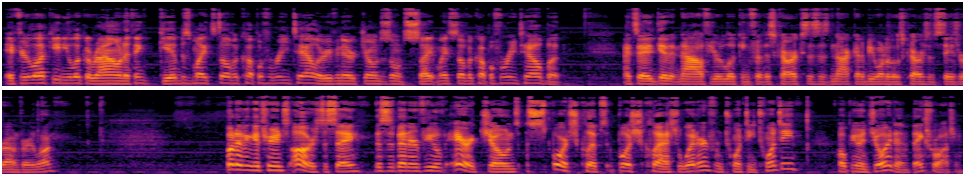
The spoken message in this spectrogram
If you're lucky and you look around, I think Gibbs might still have a couple for retail, or even Erik Jones' own site might still have a couple for retail, but I'd say I'd get it now if you're looking for this car, because this is not going to be one of those cars that stays around very long. But think it changed all to say, this has been a review of Erik Jones' Sports Clips Busch Clash winner from 2020. Hope you enjoyed, and thanks for watching.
